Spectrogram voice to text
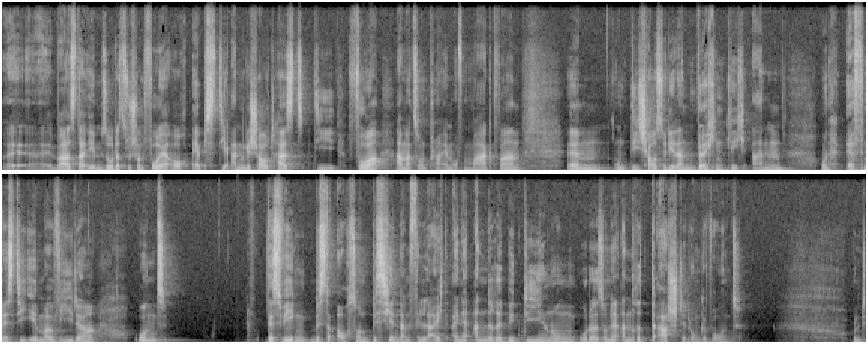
äh, war es da eben so, dass du schon vorher auch Apps dir angeschaut hast, die vor Amazon Prime auf dem Markt waren. Ähm, und die schaust du dir dann wöchentlich an und öffnest die immer wieder. Und deswegen bist du auch so ein bisschen dann vielleicht eine andere Bedienung oder so eine andere Darstellung gewohnt. Und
